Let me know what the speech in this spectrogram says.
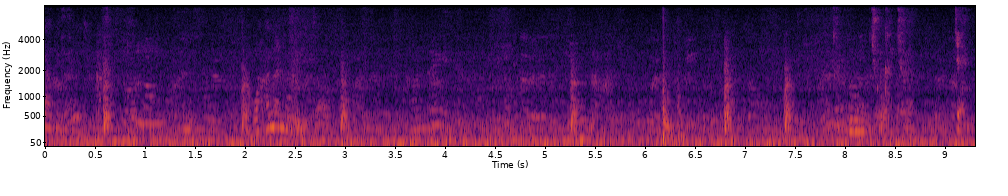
필요하겠어요. 저거 하나는 있죠. 생일 축하 축하. 짠.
